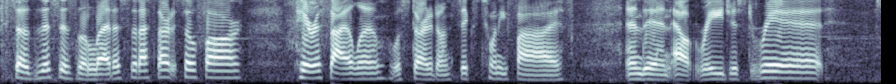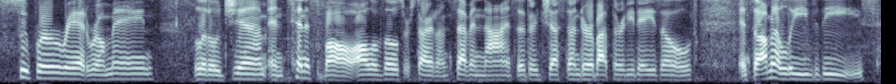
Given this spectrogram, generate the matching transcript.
So this is the lettuce that I started so far. Island was started on 625 and then outrageous red, super red romaine, little gem and tennis ball all of those were started on 7-9 so they're just under about 30 days old and so I'm going to leave these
